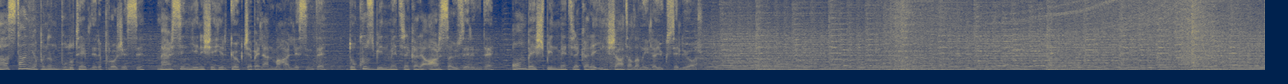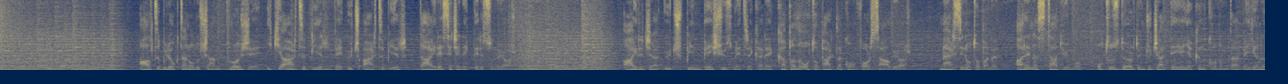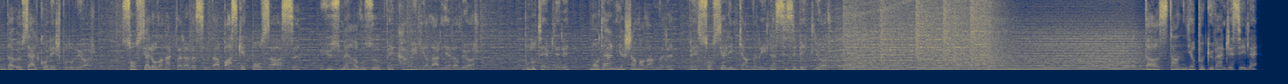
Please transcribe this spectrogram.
Dağıstan Yapı'nın Bulut Evleri projesi, Mersin Yenişehir Gökçebelen mahallesinde 9000 metrekare arsa üzerinde 15000 metrekare inşaat alanıyla yükseliyor. Altı bloktan oluşan proje 2 artı 1 ve 3 artı 1 daire seçenekleri sunuyor. Ayrıca 3500 metrekare kapalı otoparkla konfor sağlıyor. Mersin Otobanı, Arena Stadyumu 34. caddeye yakın konumda ve yanında özel kolej bulunuyor. Sosyal olanaklar arasında basketbol sahası, yüzme havuzu ve kamelyalar yer alıyor. Bulut evleri, modern yaşam alanları ve sosyal imkanlarıyla sizi bekliyor. Dağıstan Yapı Güvencesi'yle.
